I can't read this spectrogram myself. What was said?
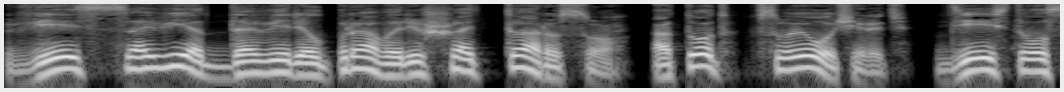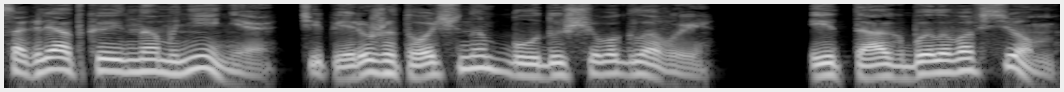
Весь совет доверил право решать Тарусу, а тот, в свою очередь, действовал с оглядкой на мнение, теперь уже точно будущего главы. И так было во всем.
